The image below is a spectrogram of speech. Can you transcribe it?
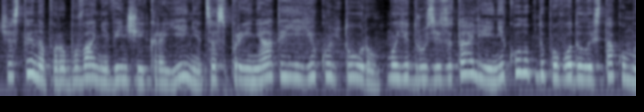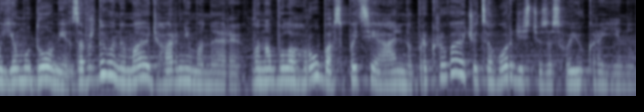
Частина перебування в іншій країні це сприйняти її культуру. Мої друзі з Італії ніколи б не поводились так у моєму домі. Завжди вони мають гарні манери. Вона була груба спеціально, прикриваючи це гордістю за свою країну.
